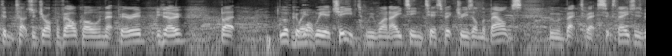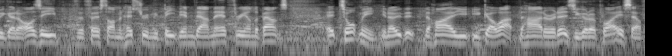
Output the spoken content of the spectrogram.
didn't touch a drop of alcohol in that period, you know. But look at Win. what we achieved. We won 18 Test victories on the bounce. We went back to back Six Nations. We go to Aussie for the first time in history. and We beat them down there, three on the bounce. It taught me, you know, the, the higher you, you go up, the harder it is. You've got to apply yourself.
